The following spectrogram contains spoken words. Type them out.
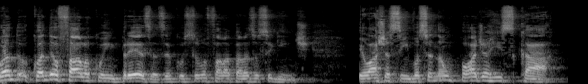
quando, quando eu falo com empresas, eu costumo falar para elas o seguinte: eu acho assim, você não pode arriscar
